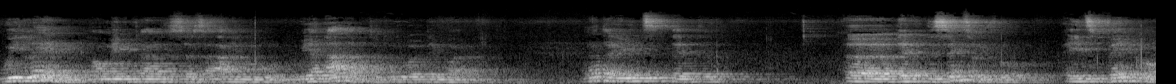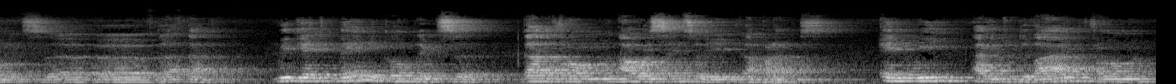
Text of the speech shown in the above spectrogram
We learn how many clusters are in the world. We are adapted to the world environment. Another is that, uh, that the sensory flow is very complex uh, uh, da- data. We get many complex uh, data from our sensory apparatus. And we have to divide from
